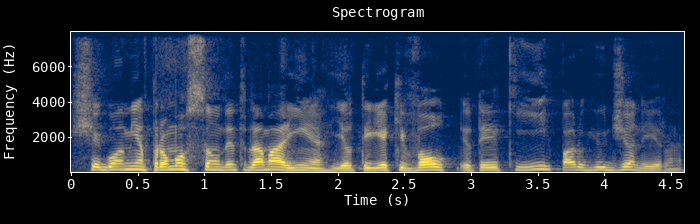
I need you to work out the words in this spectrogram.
chegou a minha promoção dentro da Marinha e eu teria que voltar, eu teria que ir para o Rio de Janeiro. Né?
